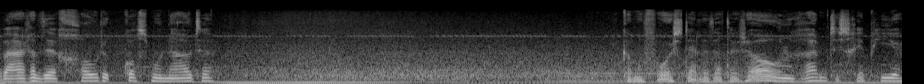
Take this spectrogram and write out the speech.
Waren de goden cosmonauten... kan me voorstellen dat er zo'n ruimteschip hier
